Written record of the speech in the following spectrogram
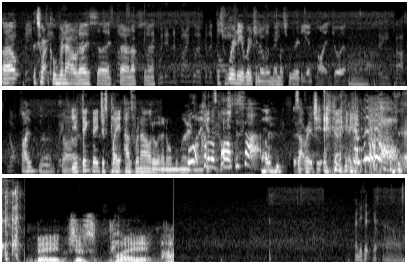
Well, uh, it's a track called Ronaldo, so fair enough, you know. Within the framework of the It's really original and they must really like enjoy it. Mm. The pass not I no. Oh, you'd think they'd just play as Ronaldo in a normal mode. What kind of a gets- pass is that? Oh, is that Ritchie? And he took. Yeah. Oh.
